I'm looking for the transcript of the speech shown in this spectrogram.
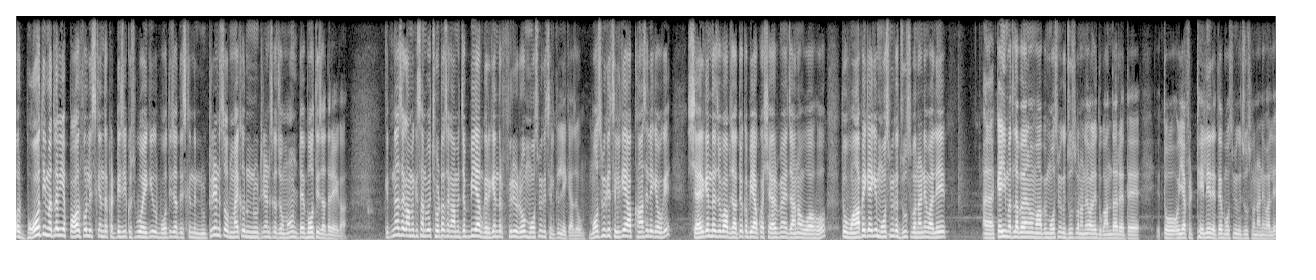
और बहुत ही मतलब ये पावरफुल इसके अंदर खट्टी सी खुशबू आएगी और बहुत ही ज़्यादा इसके अंदर न्यूट्रिएंट्स और माइक्रो न्यूट्रिएंट्स का जो अमाउंट है बहुत ही ज़्यादा रहेगा। कितना सा काम है किसान भाई? छोटा सा काम है। जब भी आप घर के अंदर फ्री रहो मौसमी के छिलके लेके आ जाओ। मौसमी के छिलके आप कहाँ से लेके आओगे? शहर के अंदर जब आप जाते हो कभी आपका शहर में जाना हुआ हो तो वहाँ पे क्या है कि मौसमी का जूस बनाने वाले कई मतलब है ना, वहाँ पे मौसमी का जूस बनाने वाले दुकानदार रहते हैं तो या फिर ठेले रहते हैं मौसमी का जूस बनाने वाले।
